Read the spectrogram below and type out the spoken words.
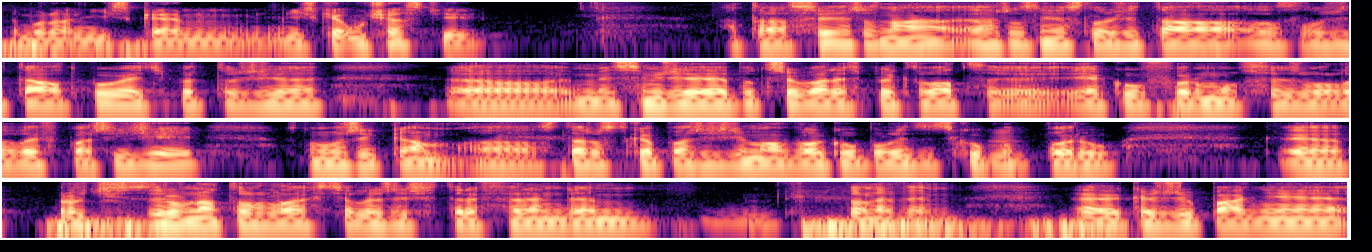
nebo na nízkém, nízké účasti? A to asi je hrozná, hrozně složitá, složitá odpověď, protože uh, myslím, že je potřeba respektovat, jakou formu se zvolili v Paříži. Znovu říkám, uh, starostka Paříže má velkou politickou hmm. podporu. Hmm. Proč zrovna tohle chtěli řešit referendem, to nevím. Každopádně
